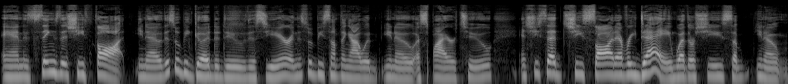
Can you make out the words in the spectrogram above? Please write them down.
And it's things that she thought, you know, this would be good to do this year and this would be something I would, you know, aspire to. And she said she saw it every day, whether she, sub, you know,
